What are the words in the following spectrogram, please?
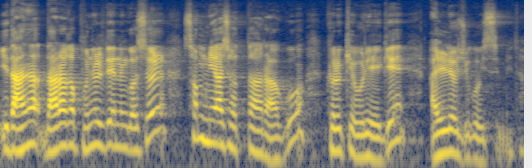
이 나라, 나라가 분열되는 것을 섭리하셨다라고 그렇게 우리에게 알려주고 있습니다.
